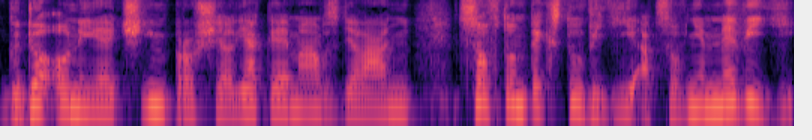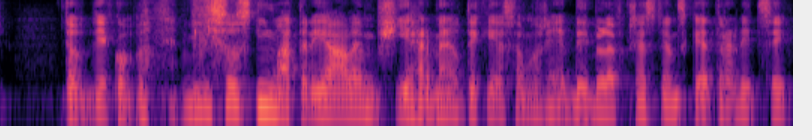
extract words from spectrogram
kdo on je, čím prošel, jaké má vzdělání, co v tom textu vidí a co v něm nevidí. To jako výsostným materiálem vší hermeneutiky je samozřejmě Bible v křesťanské tradici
